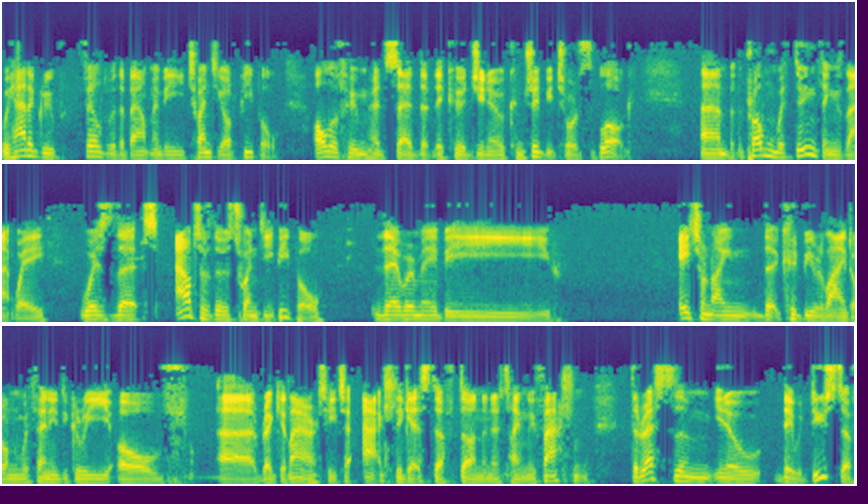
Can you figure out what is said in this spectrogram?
We had a group filled with about maybe 20 odd people, all of whom had said that they could, you know, contribute towards the blog. Um, but the problem with doing things that way was that out of those 20 people, there were maybe eight or nine that could be relied on with any degree of uh, regularity to actually get stuff done in a timely fashion. The rest of them, you know, they would do stuff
